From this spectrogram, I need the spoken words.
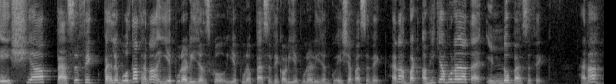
एशिया पैसिफिक, पहले बोलता था ना, ये पूरा रीजन्स को, ये पूरा पैसिफिक और ये पूरा रीजन को, एशिया पैसिफिक, है ना? बट अभी क्या बोला जाता है? इंडो पैसिफिक है ना?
